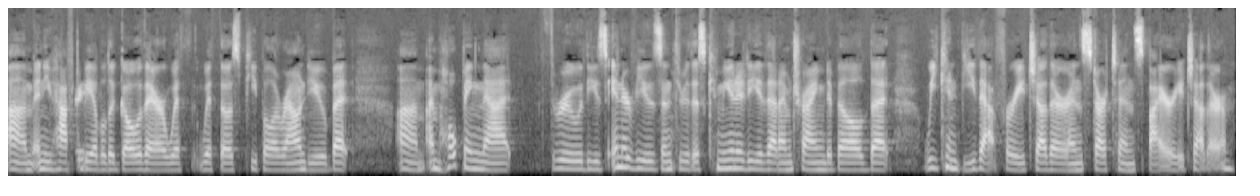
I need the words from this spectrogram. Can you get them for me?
Um, and you have to be able to go there with, with those people around you. But um, I'm hoping that through these interviews and through this community that I'm trying to build, that we can be that for each other and start to inspire each other.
